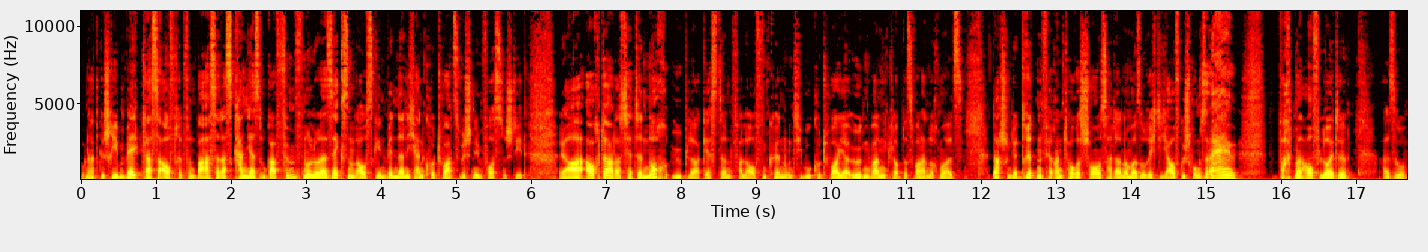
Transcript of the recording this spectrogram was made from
und hat geschrieben, Weltklasse-Auftritt von Barca, das kann ja sogar 5-0 oder 6-0 ausgehen, wenn da nicht ein Courtois zwischen dem Pfosten steht. Ja, auch da, das hätte noch übler gestern verlaufen können und Thibaut Courtois ja irgendwann, ich glaube, das war dann nochmals nach schon der dritten Ferran Torres Chance, hat er nochmal so richtig aufgesprungen so, ey, wacht mal auf, Leute. Also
